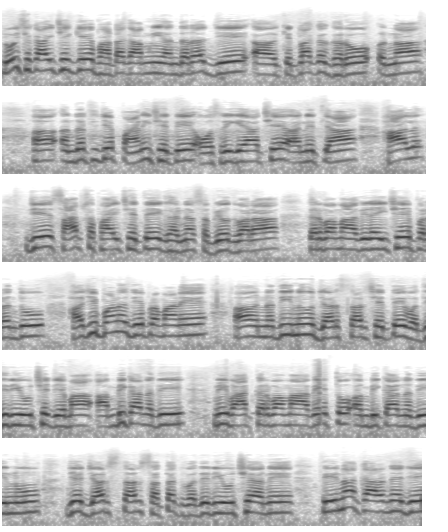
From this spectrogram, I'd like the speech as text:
જોઈ શકાય છે કે ભાટા ગામની અંદર જ જે કેટલાક ઘરોના અંદરથી જે પાણી છે તે ઓસરી ગયા છે અને ત્યાં હાલ જે સાફ સફાઈ છે તે ઘરના સભ્યો દ્વારા કરવામાં આવી રહી છે. પરંતુ હજી પણ જે પ્રમાણે નદીનું જળસ્તર છે તે વધી રહ્યું છે, જેમાં અંબિકા નદીની વાત કરવામાં આવે તો અંબિકા નદીનું જે જળસ્તર સતત વધી રહ્યું છે અને તેના કારણે જે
